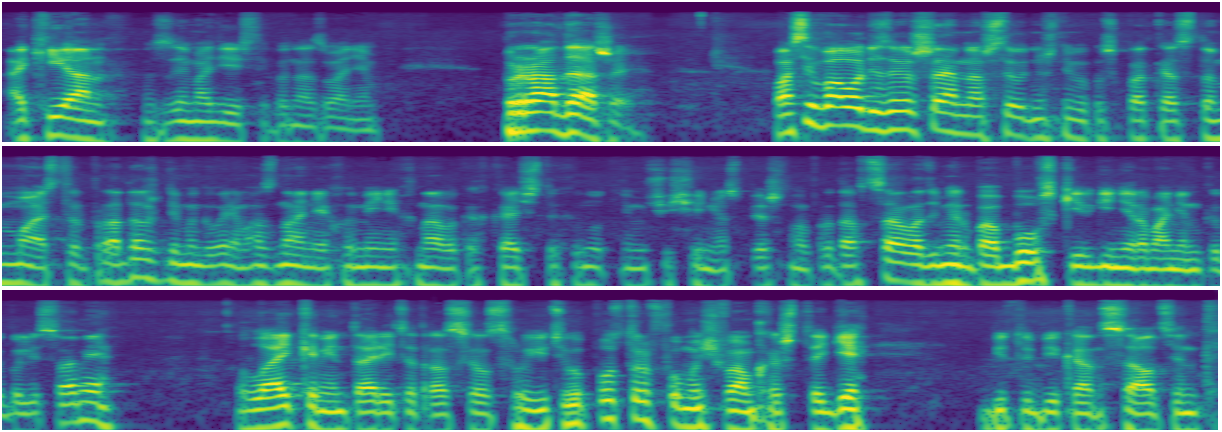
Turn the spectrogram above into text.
океан взаимодействия под названием продажи. Спасибо, Володя. Завершаем наш сегодняшний выпуск подкаста «Мастер продаж», где мы говорим о знаниях, умениях, навыках, качествах и внутреннем ощущении успешного продавца. Владимир Бобовский, Евгений Романенко были с вами лайк, комментарий, tetrasales.ru, YouTube постер помощь вам, хэштеги B2B консалтинг,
